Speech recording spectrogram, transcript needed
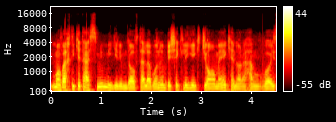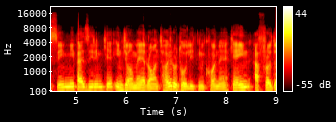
ما وقتی که تصمیم می‌گیریم داوطلبانه به شکل یک جامعه کنار هم وایسیم میپذیریم که این جامعه رانت رو تولید می‌کنه. که این افراد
